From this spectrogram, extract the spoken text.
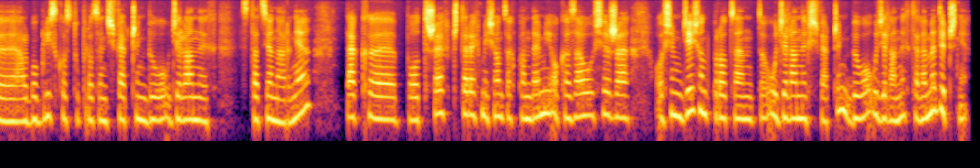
y, albo blisko 100% świadczeń było udzielanych stacjonarnie, tak e, po 3-4 miesiącach pandemii okazało się, że 80% udzielanych świadczeń było udzielanych telemedycznie.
